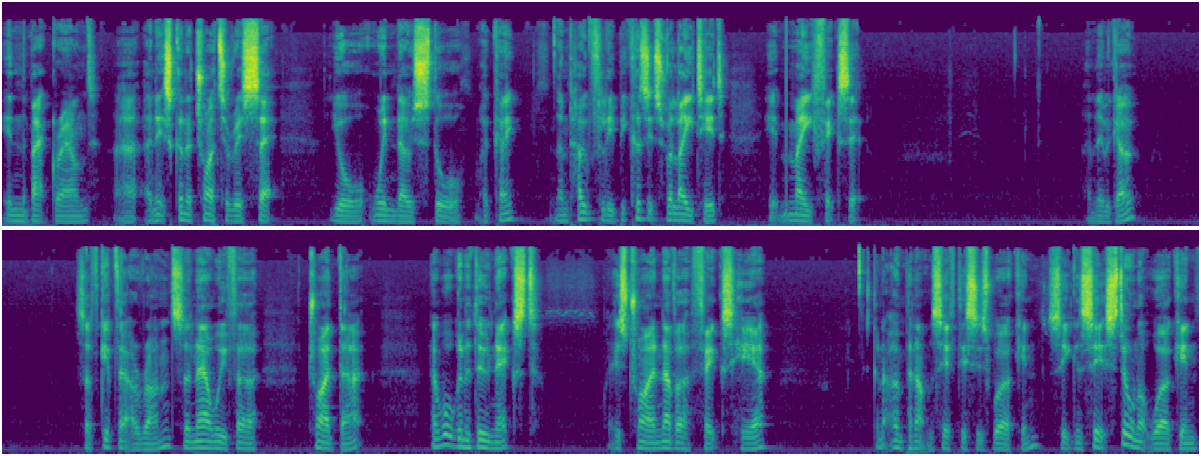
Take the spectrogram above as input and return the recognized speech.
in the background uh, and it's going to try to reset your Windows Store okay? And hopefully because it's related it may fix it. And there we go. So I've give that a run. So now we've uh, tried that. Now what we're going to do next is try another fix here. I'm going to open up and see if this is working. So you can see it's still not working.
